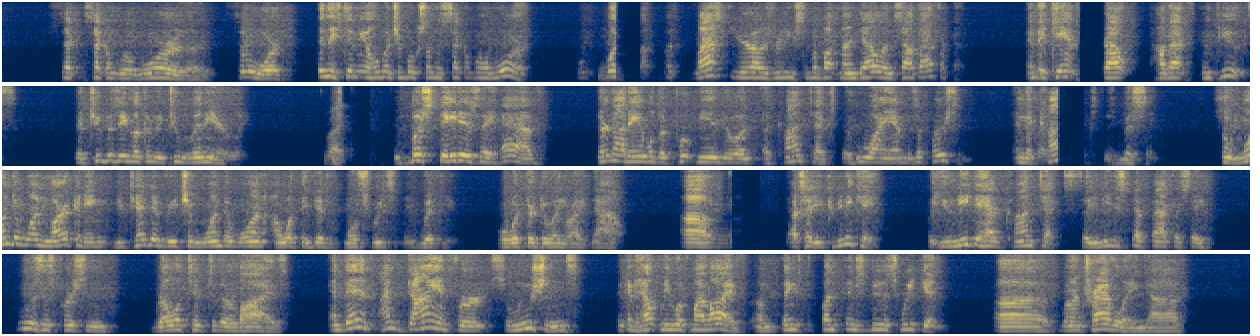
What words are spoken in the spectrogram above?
Second World War or the Civil War. Then they send me a whole bunch of books on the Second World War. What? But last year I was reading some about Mandela in South Africa, and they can't figure out how that computes. They're too busy looking at me too linearly. Right. As much data as they have, they're not able to put me into a, a context of who I am as a person. And the right. context is missing. So one to one marketing, you tend to reach them one to one on what they did most recently with you or what they're doing right now. Uh, mm-hmm. that's how you communicate. But you need to have context. So you need to step back and say, who is this person relative to their lives? And then I'm dying for solutions that can help me with my life. Um, things, fun things to do this weekend uh, when I'm traveling. Uh,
